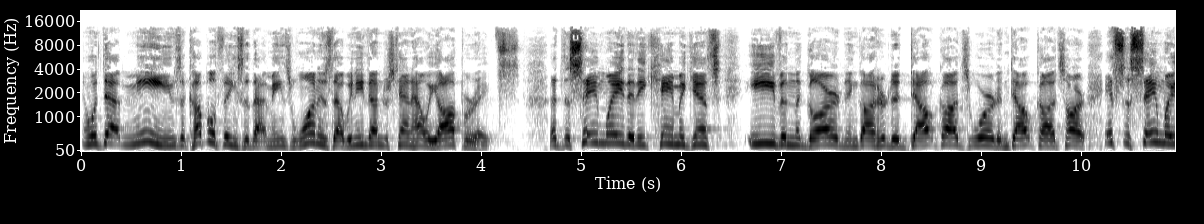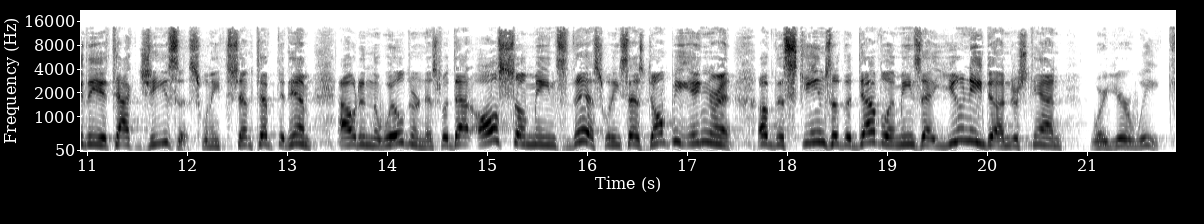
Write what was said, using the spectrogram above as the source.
And what that means, a couple of things that that means. One is that we need to understand how he operates. That the same way that he came against Eve in the garden and got her to doubt God's word and doubt God's heart, it's the same way that he attacked Jesus when he tempted him out in the wilderness. But that also means this. When he says, don't be ignorant of the schemes of the devil, it means that you need to understand where you're weak,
